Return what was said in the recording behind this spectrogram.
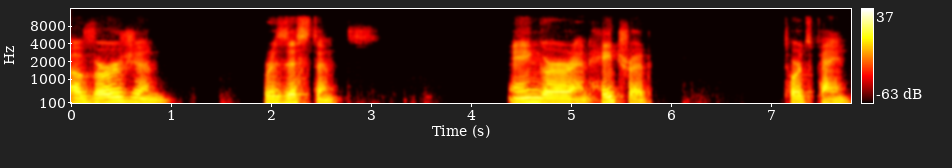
aversion resistance, anger, and hatred towards pain.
